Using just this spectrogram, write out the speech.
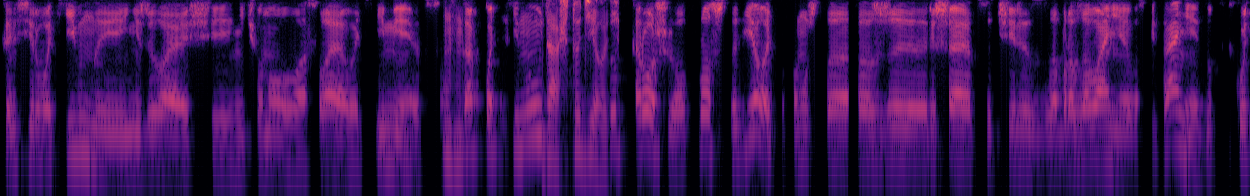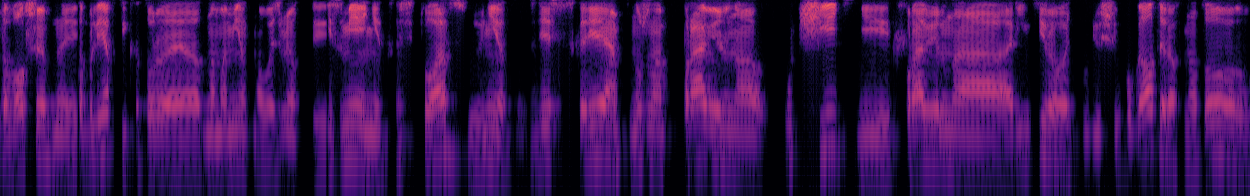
консервативные, не желающие ничего нового осваивать, имеются. Мгм. Как подтянуть? Да, что делать? Тут хороший вопрос, что делать, потому что это же решается через образование и воспитание, и тут какой-то волшебной таблетки, которая одномоментно возьмет и изменит ситуацию, нет. Здесь скорее нужно правильно учить и правильно ориентировать будущих бухгалтеров на то,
